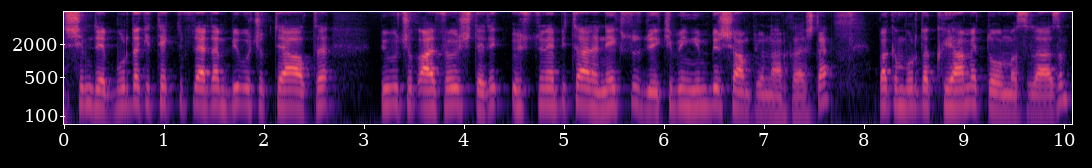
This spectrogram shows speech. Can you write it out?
Şimdi buradaki tekliflerden 1.5 T6 1.5 Alfa 3 dedik. Üstüne bir tane Nexus diyor 2021 şampiyonu arkadaşlar. Bakın burada kıyamet de olması lazım.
